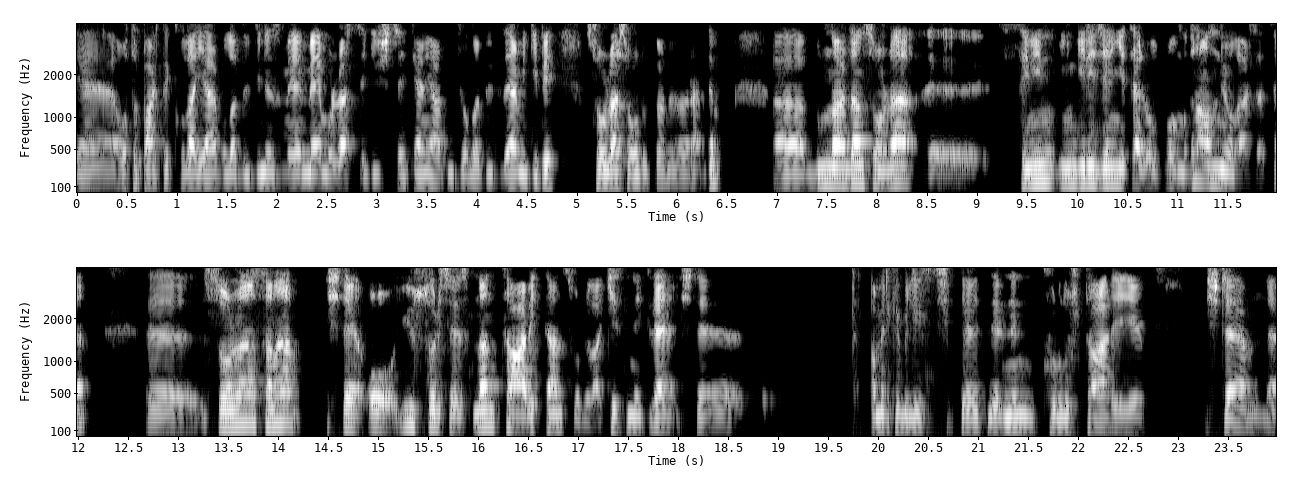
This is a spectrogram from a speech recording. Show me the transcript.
E, otoparkta kolay yer bulabildiniz mi? Memurlar size girişteyken yardımcı olabildiler mi gibi sorular sorduklarını öğrendim. E, bunlardan sonra e, senin İngilizcenin yeterli olup olmadığını anlıyorlar zaten. E, sonra sana işte o 100 soru içerisinden tarihten soruyorlar kesinlikle işte Amerika Birleşik Devletleri'nin kuruluş tarihi, işte e,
